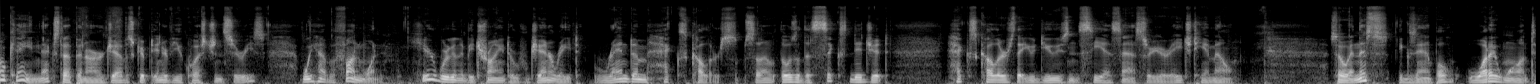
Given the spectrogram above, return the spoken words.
Okay, next up in our JavaScript interview question series, we have a fun one. Here we're going to be trying to generate random hex colors. So those are the six-digit hex colors that you'd use in CSS or your HTML. So in this example, what I want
